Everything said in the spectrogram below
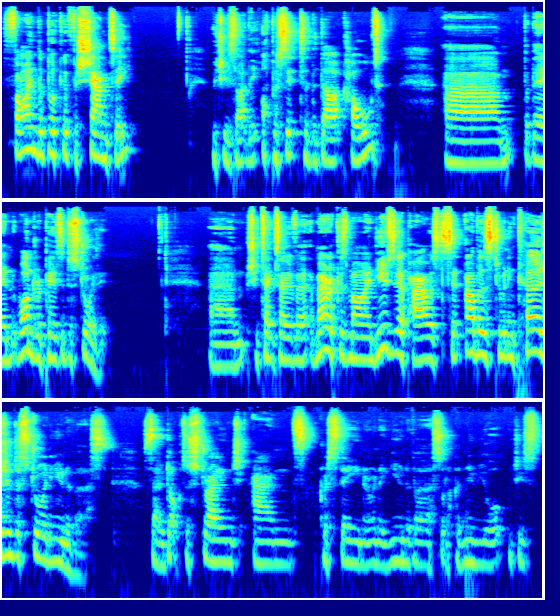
find the Book of Vishanti, which is like the opposite to the Dark Hold. Um, but then Wanda appears and destroys it. Um, she takes over America's mind, uses her powers to send others to an incursion destroy the universe. So Doctor Strange and Christine are in a universe, or like a New York, which is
